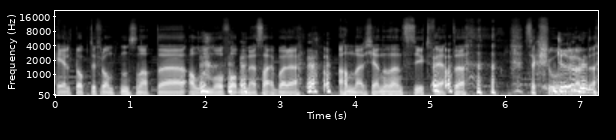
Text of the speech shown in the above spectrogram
helt opp til fronten, sånn at uh, alle må få den med seg. Bare anerkjenne den sykt fete seksjonen du lagde.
